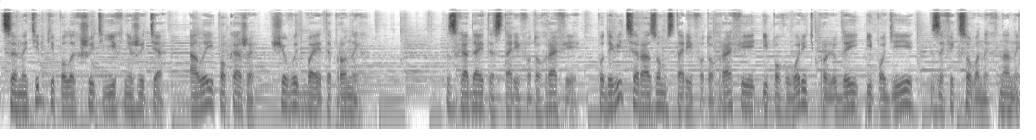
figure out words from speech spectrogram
Це не тільки полегшить їхнє життя, але й покаже, що ви дбаєте про них. Згадайте старі фотографії, подивіться разом старі фотографії і поговоріть про людей і події, зафіксованих на них.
